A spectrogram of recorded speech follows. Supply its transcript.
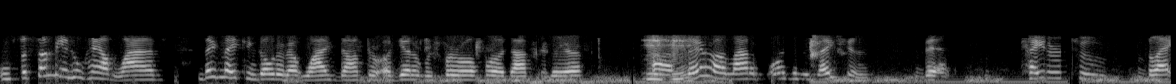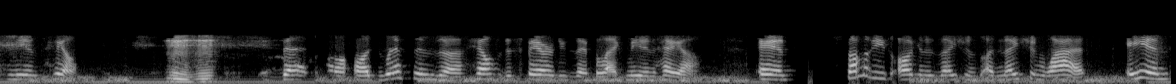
and for some men who have wives, they may can go to their wife doctor or get a referral for a doctor there. Mm-hmm. Uh, there are a lot of organizations that cater to black men's health Mm-hmm. that are, are addressing the health disparities that black men have. And some of these organizations are nationwide, and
